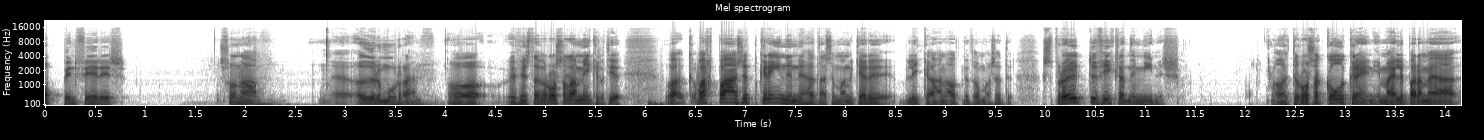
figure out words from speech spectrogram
opinn fyrir svona uh, öðrum úrræðum. Og við finnst það að vera rosalega mikilvægt. Ég va- varpa aðeins upp greininni hérna sem hann gerði líka hann Átni Tómas. Sprautu fíklarnir mínir. Og þetta er rosa góð grein, ég mæli bara með að,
